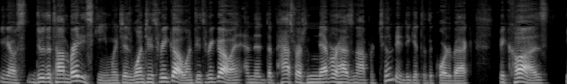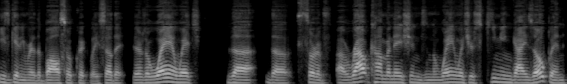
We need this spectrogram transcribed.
you know, do the Tom Brady scheme, which is one, two, three, go, one, two, three, go. And, and the, the pass rush never has an opportunity to get to the quarterback because he's getting rid of the ball so quickly. So that there's a way in which the the sort of uh, route combinations and the way in which you're scheming guys open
